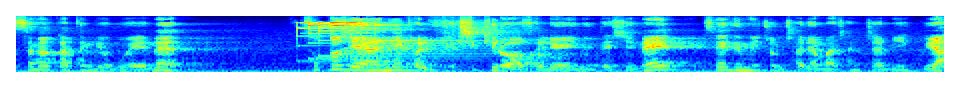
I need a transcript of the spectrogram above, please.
승합 같은 경우에는 속도 제한이 110km가 걸려 있는 대신에 세금이 좀 저렴한 장점이 있고요.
